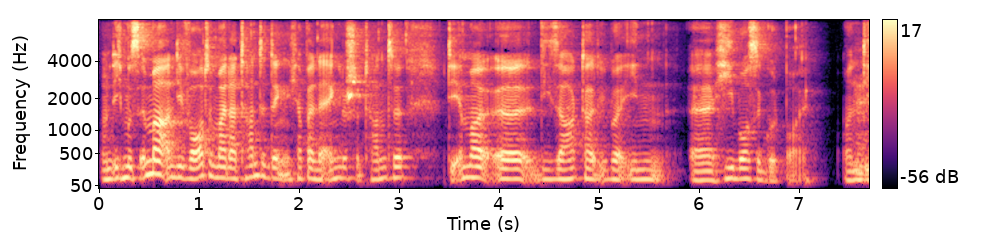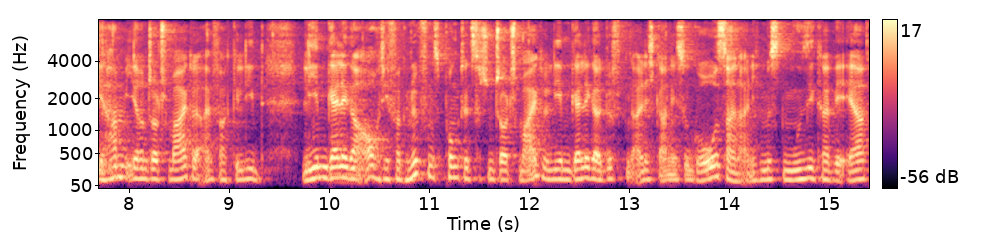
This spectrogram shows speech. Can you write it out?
Und ich muss immer an die Worte meiner Tante denken. Ich habe eine englische Tante, die immer, äh, die sagt halt über ihn, äh, he was a good boy. Und die haben ihren George Michael einfach geliebt. Liam Gallagher auch. Die Verknüpfungspunkte zwischen George Michael und Liam Gallagher dürften eigentlich gar nicht so groß sein. Eigentlich müssten Musiker wie er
